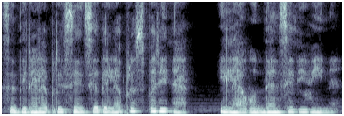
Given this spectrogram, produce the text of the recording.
sentirá la presencia de la prosperidad y la abundancia divina.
